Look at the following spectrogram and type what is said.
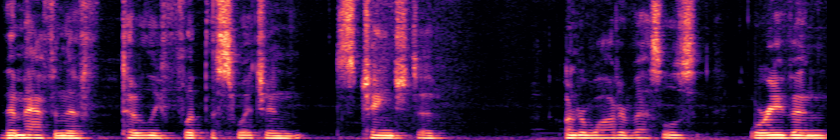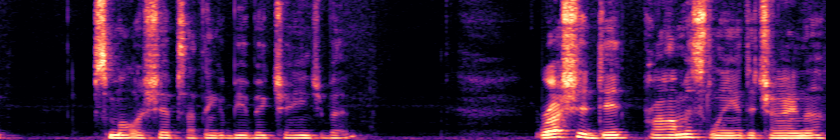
Them having to f- totally flip the switch and change to underwater vessels or even smaller ships, I think would be a big change. But Russia did promise land to China,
